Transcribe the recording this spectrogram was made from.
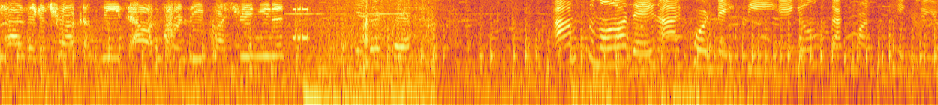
have like a truck leads out for the equestrian unit. Yeah, they're clear. I'm Simone Aldain. I coordinate the annual Dr. Martin Luther King Jr.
